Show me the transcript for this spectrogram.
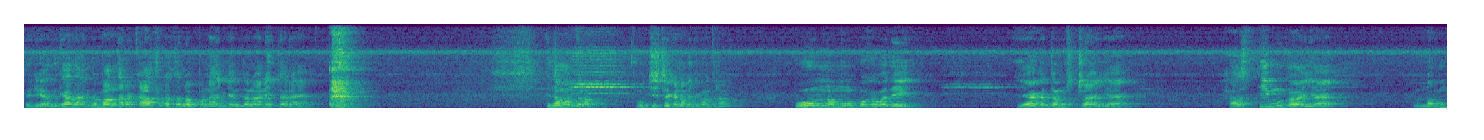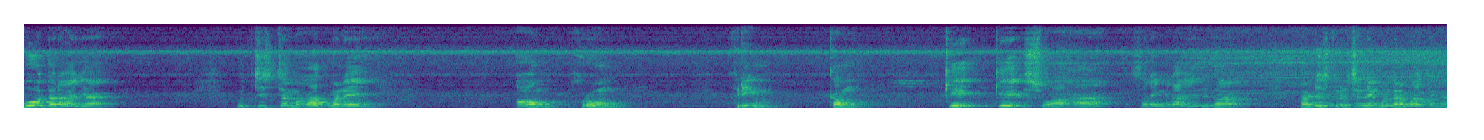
சரி அதுக்காக தான் இந்த மந்திரம் காசில் செலவு பண்ணாங்க இந்த நானே தரேன். இதான் மந்திரம். உச்சிஷ்ட கணபதி மந்திரம். ஓம் நமோ பகவதே. ஏகதம்ஷ்டாய ஹஸ்திமுகாய லம்போதராய உச்சிஷ்ட மகாத்மனே. ஆம் ஹ்ரோம் ஹ்ரீம் கம் கே கே ஸ்வாஹா சரிங்களா? இதுதான் நான் டிஸ்கிரிப்ஷன்லேயும் கொடுக்குறேன் பார்த்துங்க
